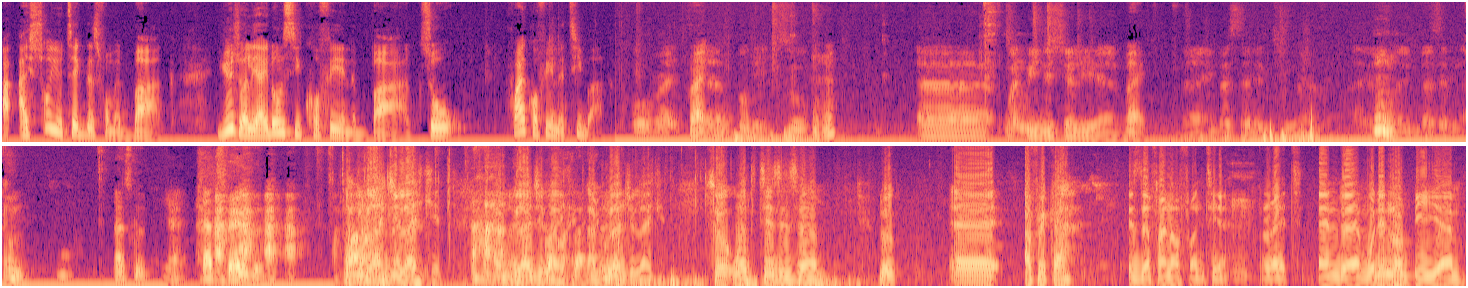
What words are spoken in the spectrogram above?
I, I, saw you take this from a bag. Usually, I don't see coffee in a bag. So why coffee in a tea bag? Oh right, right. Um, okay, so mm-hmm. Uh, when we initially um, right. uh, invested into uh, mm. invested in mm. That's good. Yeah, that's very good. I'm glad you like it. I'm glad you like it. I'm glad you like it. So what it is is, um, look, uh, Africa is the final frontier, mm. right? And um, would it not be um,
